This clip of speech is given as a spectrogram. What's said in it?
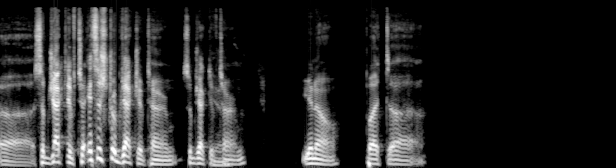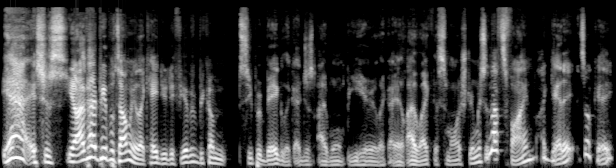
uh subjective. Ter- it's a subjective term. Subjective Yeah. term. You know, but uh yeah, it's just you know I've had people tell me like, hey, dude, if you ever become super big, like I just I won't be here. Like I I like the smaller streamers, and that's fine. I get it. It's okay.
